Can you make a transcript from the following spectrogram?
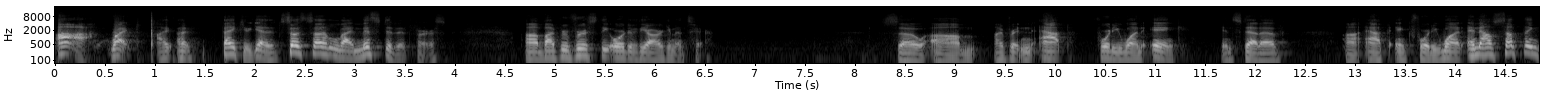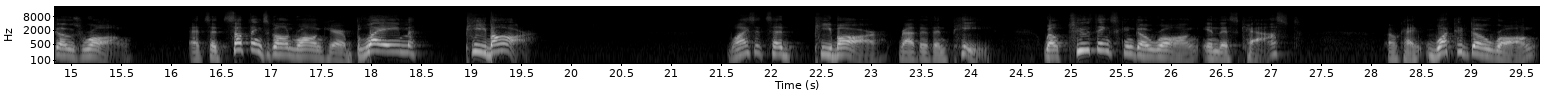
Ah, right. I, I, thank you. Yeah, it's so subtle I missed it at first. Uh, but I've reversed the order of the arguments here. So um, I've written app 41 inc instead of uh, app inc 41. And now something goes wrong. And said, something's gone wrong here. Blame p bar. Why is it said p bar rather than p? Well, two things can go wrong in this cast. Okay, what could go wrong?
